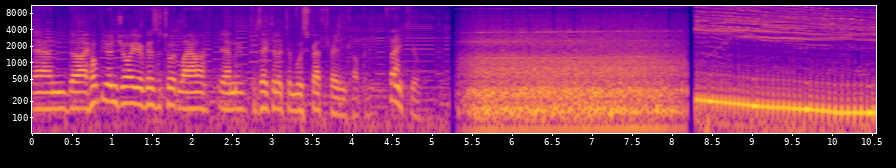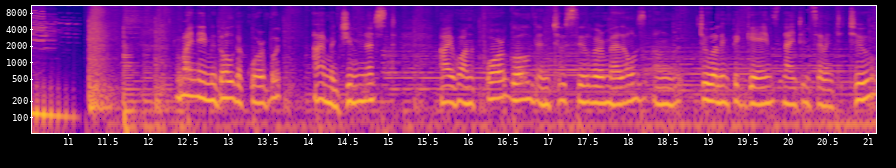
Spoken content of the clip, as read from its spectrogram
And uh, I hope you enjoy your visit to Atlanta and in particular to Moose Breath Trading Company. Thank you. My name is Olga Korbut. I'm a gymnast I won four gold and two silver medals on two Olympic Games, 1972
